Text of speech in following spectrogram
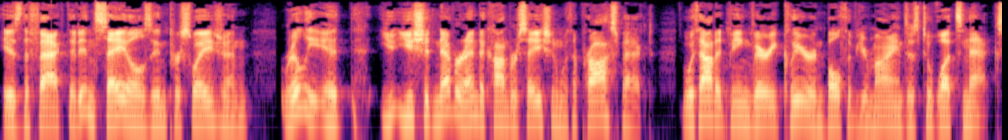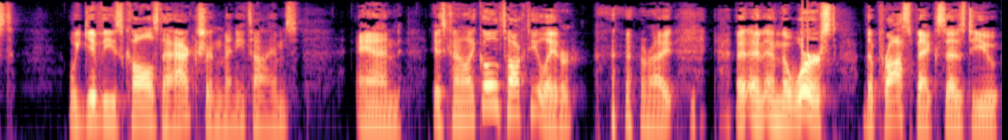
is the fact that in sales, in persuasion, really it you, you should never end a conversation with a prospect without it being very clear in both of your minds as to what's next. We give these calls to action many times and it's kind of like, "Oh, talk to you later." right? And and the worst, the prospect says to you,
